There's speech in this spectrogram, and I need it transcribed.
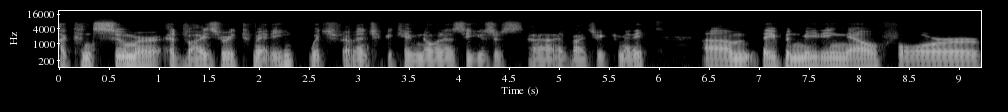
a consumer advisory committee, which eventually became known as the Users uh, Advisory Committee. Um, they've been meeting now for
